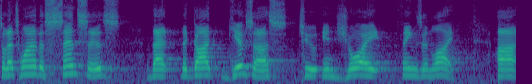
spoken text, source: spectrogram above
So that's one of the senses that, that God gives us to enjoy things in life. Uh,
